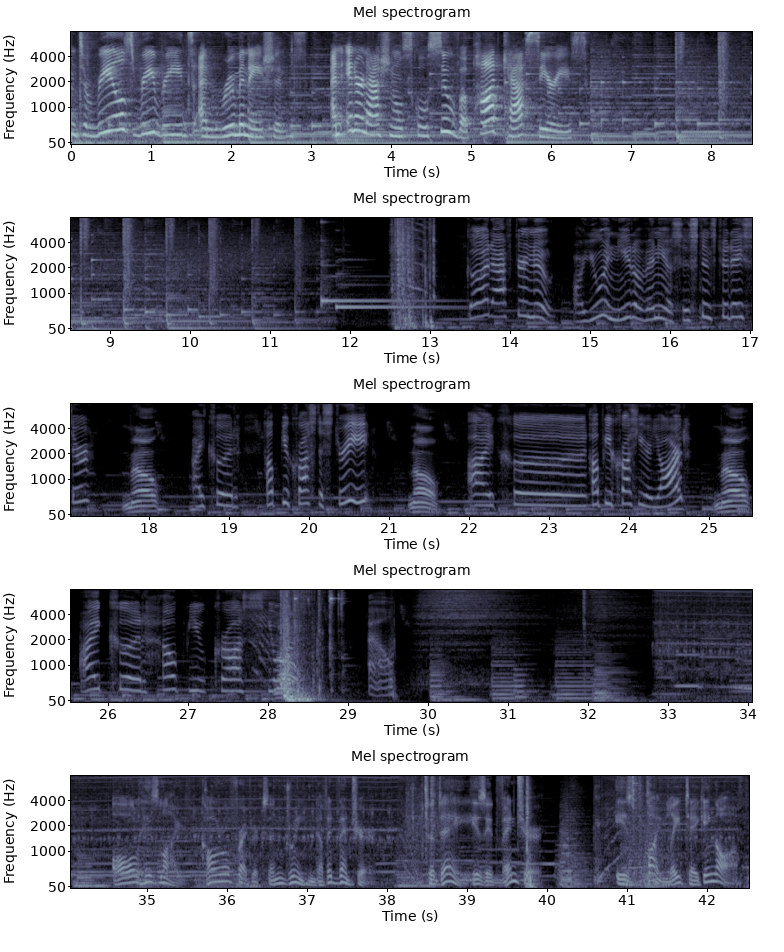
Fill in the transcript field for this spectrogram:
Welcome to Reels, Rereads, and Ruminations, an International School Suva podcast series. Good afternoon. Are you in need of any assistance today, sir? No, I could help you cross the street. no, I could help you cross your yard. no, I could help you cross your. no. Ow. All his life, Carl Fredricksen dreamed of adventure. Today, his adventure is finally taking off.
